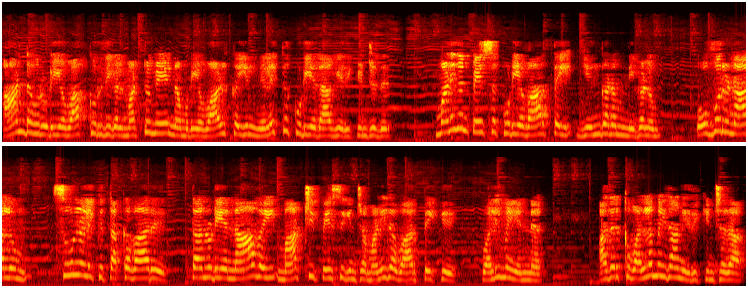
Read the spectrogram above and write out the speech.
ஆண்டவருடைய வாக்குறுதிகள் மட்டுமே நம்முடைய வாழ்க்கையில் நிலைக்கக்கூடியதாக இருக்கின்றது. மனிதன் பேசக்கூடிய வார்த்தை எங்கனம் நிகழும். ஒவ்வொரு நாளும் சூழ்நிலைக்கு தக்கவாறு தன்னுடைய நாவை மாற்றி பேசுகின்ற மனித வார்த்தைக்கு வலிமை என்ன? அதற்கு வல்லமைதான் இருக்கின்றதா?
